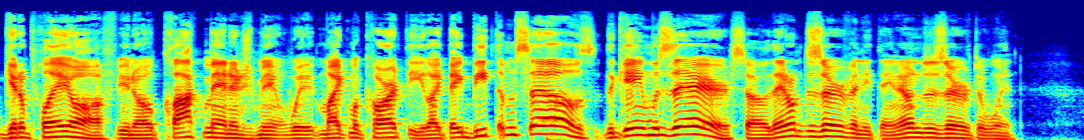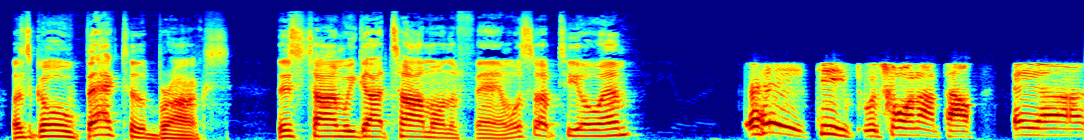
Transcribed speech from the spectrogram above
get a playoff, you know, clock management with Mike McCarthy. Like they beat themselves. The game was there. So they don't deserve anything. They don't deserve to win. Let's go back to the Bronx. This time we got Tom on the fan. What's up, TOM? Hey, Keith, what's going on, pal? Hey, uh,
